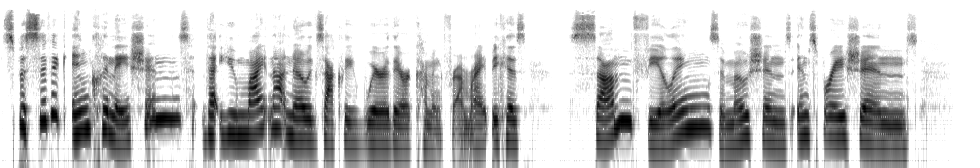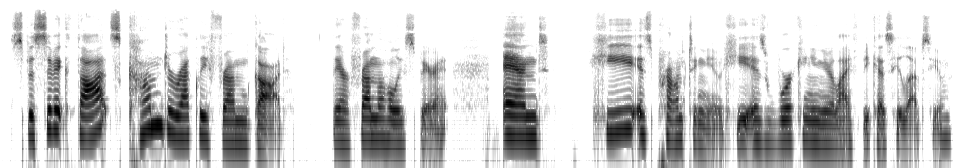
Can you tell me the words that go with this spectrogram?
specific inclinations that you might not know exactly where they're coming from, right? Because some feelings, emotions, inspirations, specific thoughts come directly from God. They are from the Holy Spirit. And He is prompting you, He is working in your life because He loves you.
